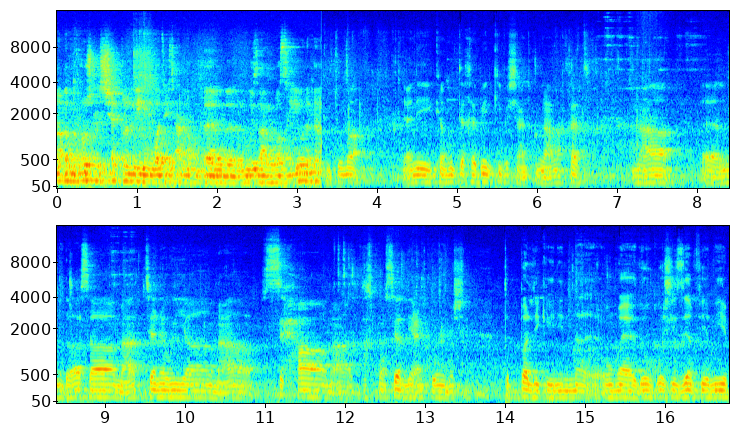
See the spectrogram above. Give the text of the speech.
ما غندخلوش للشق اللي هو تيتعلق بالوزارة الوصية ولكن أنتم يعني كمنتخبين كيفاش عندكم العلاقات مع آه، المدرسة مع الثانوية مع الصحة مع ال dispensaire اللي عندكم؟ واش الطباء اللي كاينين هما هذوك واش les infirmiers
